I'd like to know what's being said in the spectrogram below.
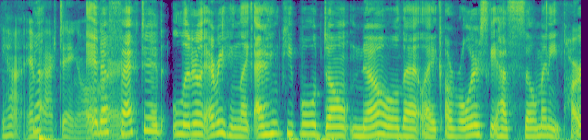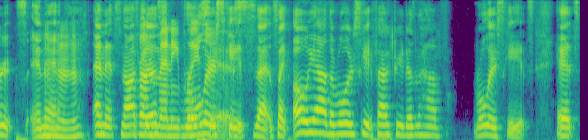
yeah impacting all. it our- affected literally everything. Like I think people don't know that like a roller skate has so many parts in it, Mhm. and it's not From just many roller skates. That it's like, oh yeah, the roller skate factory doesn't have roller skates. It's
